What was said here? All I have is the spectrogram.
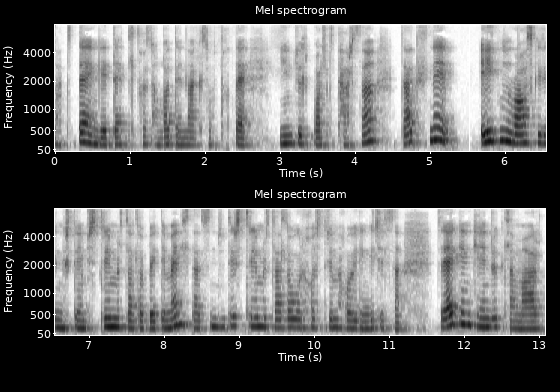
надтай ингээд дайталцахыг сонгоод байна гэсэн утгатай ийм зүйл болж таарсан. За тэгснээ Aiden Ross гэдэг нэртэй юм стример залуу байт юм байна л да. Тэсэн чинь тэр стример залуу өөрийнхөө стримийнхаа үед ингэж хэлсэн. За яг энэ Kendrick Lamar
